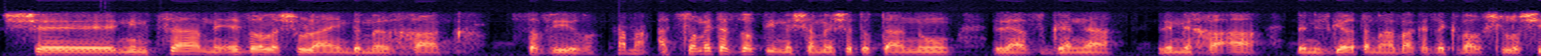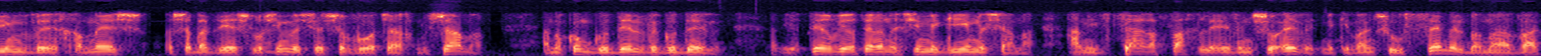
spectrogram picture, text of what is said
שנמצא מעבר לשוליים במרחק סביר. כמה? הצומת הזאת משמשת אותנו להפגנה, למחאה. במסגרת המאבק הזה כבר 35, השבת זה יהיה 36 שבועות שאנחנו שם. המקום גודל וגודל. יותר ויותר אנשים מגיעים לשם. המבצר הפך לאבן שואבת, מכיוון שהוא סמל במאבק,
